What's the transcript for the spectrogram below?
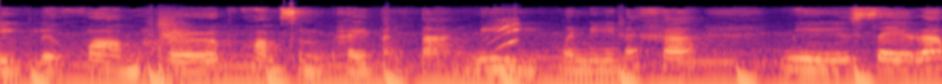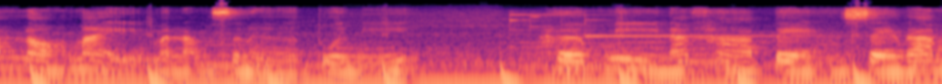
นิก หรือความเฮิร์บความสมุนไพรต่างๆ นี่ วันนี้นะคะ มีเซรั่มน้องใหม่มานำเสนอตัวนี้ Herb Me นะคะเป็นเซรั่ม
